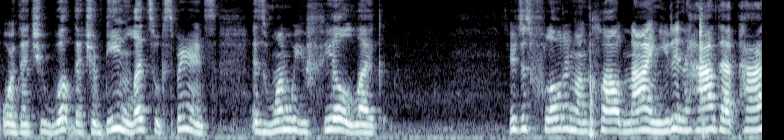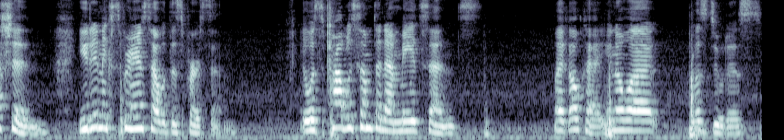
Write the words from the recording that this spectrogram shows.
or that you will that you're being led to experience is one where you feel like you're just floating on cloud nine. You didn't have that passion. You didn't experience that with this person. It was probably something that made sense. Like, okay, you know what? Let's do this.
